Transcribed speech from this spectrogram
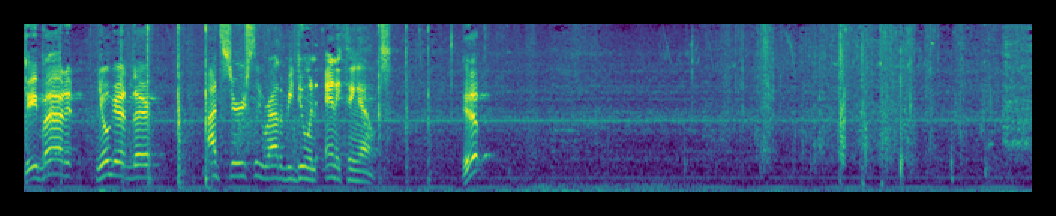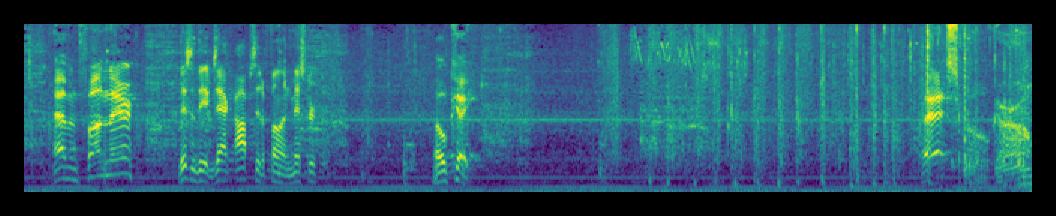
Keep at it. You'll get there. I'd seriously rather be doing anything else. Yep. Having fun there? This is the exact opposite of fun, mister. Okay. Let's go, girl.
